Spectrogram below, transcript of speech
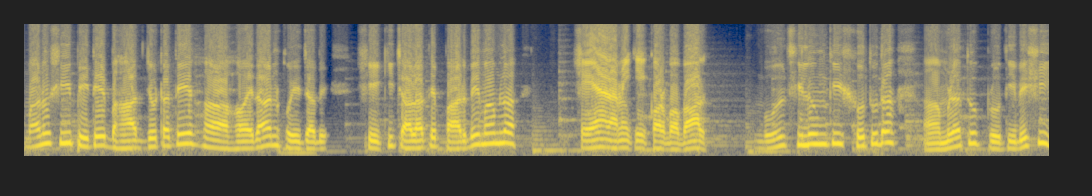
মানুষই পেটে ভাত জোটাতে হা হয়রান হয়ে যাবে। সে কি চালাতে পারবে মামলা? সে আর আমি কি করব বল? বলছিলাম কি সতুদা? আমরা তো প্রতিবেশী।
